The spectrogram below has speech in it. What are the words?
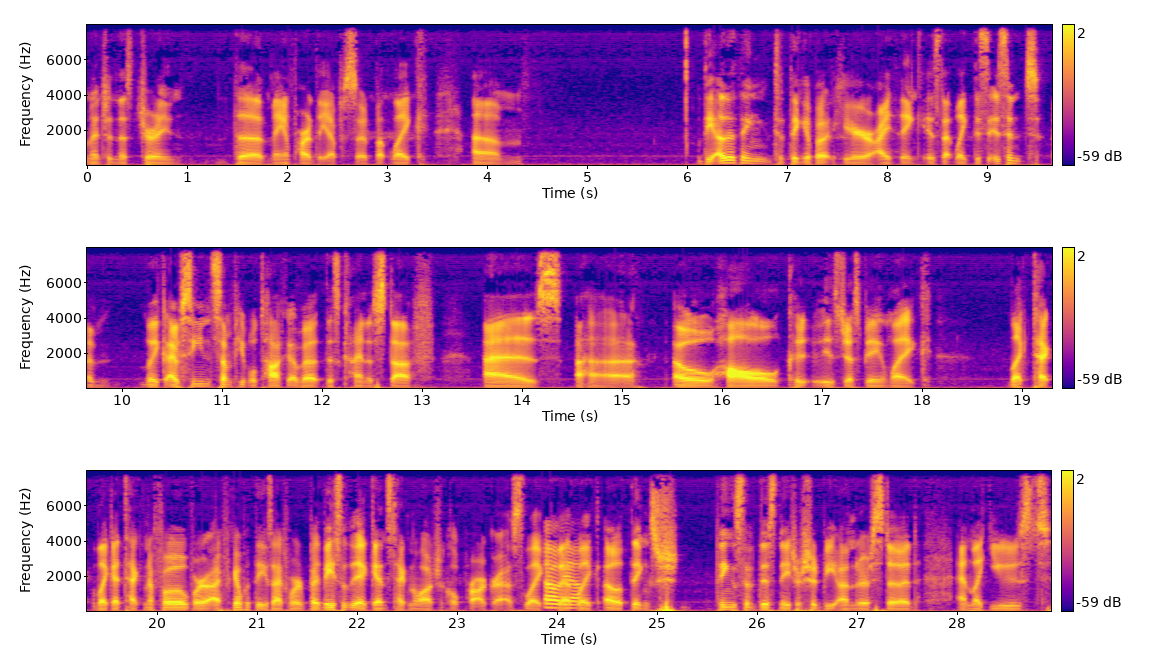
mentioned this during the main part of the episode, but like, um, the other thing to think about here, I think, is that like this isn't um, like I've seen some people talk about this kind of stuff as uh, oh Hall could, is just being like like tech like a technophobe or I forget what the exact word, but basically against technological progress, like Oh, that yeah. like oh things sh- things of this nature should be understood and like used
